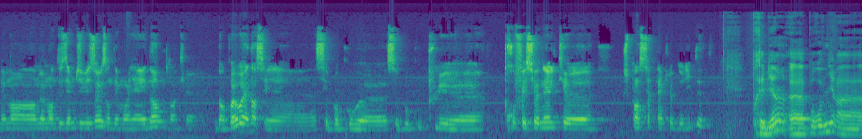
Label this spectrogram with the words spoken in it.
Même en, même en deuxième division, ils ont des moyens énormes. Donc, euh, donc ouais, ouais, non, c'est, euh, c'est beaucoup, euh, c'est beaucoup plus euh, professionnel que, je pense, certains clubs de Ligue 2. Très bien. Euh, pour revenir à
